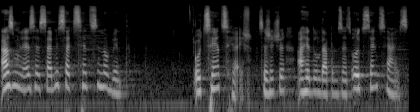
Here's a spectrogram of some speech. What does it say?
as mulheres recebem 790. 800 reais. Se a gente arredondar para 200, 800 reais.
